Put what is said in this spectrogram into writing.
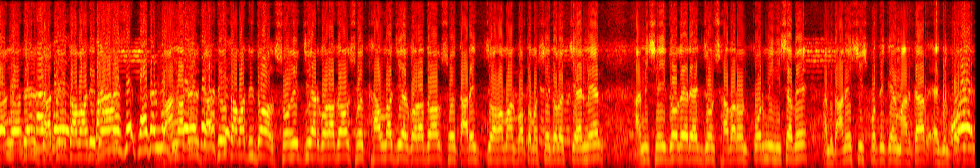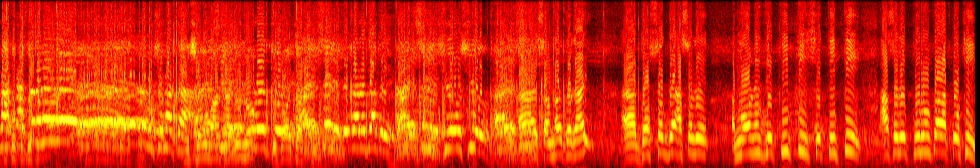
বাংলাদেশ জাতীয়তাবাদী দল বাংলাদেশ জাতীয়তাবাদী দল শহীদ জিয়ার গড়া দল শহীদ খালদা জিয়ার গড়া দল শহীদ তারেক রহমান বর্তমান সেই দলের চেয়ারম্যান। আমি সেই দলের একজন সাধারণ কর্মী হিসাবে আমি ধানের শীষ প্রতীকের মার্কার একজন প্রতিনিধিত্ব করতেছি। সেই মার্কার জন্য জয় চাচ্ছি। গাই দর্শকদের আসলে মনে যে তৃপ্তি সে তৃপ্তি আসলে পূরণ করা কঠিন।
